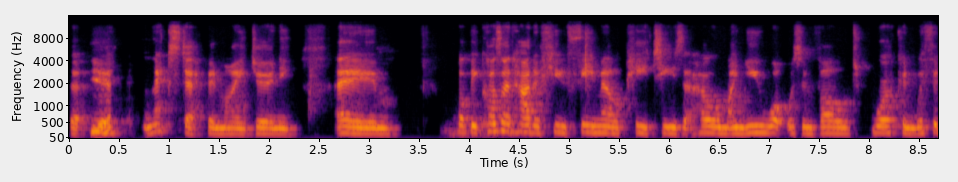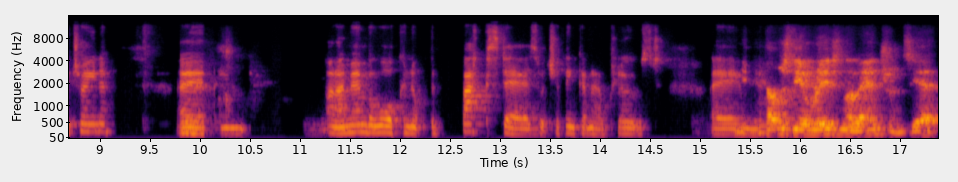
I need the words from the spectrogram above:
that yeah. next step in my journey. Um, but because I'd had a few female PTs at home, I knew what was involved working with a trainer. Yeah. Um, and I remember walking up the back stairs, which I think are now closed. Um, yeah, that was the original entrance, yeah.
